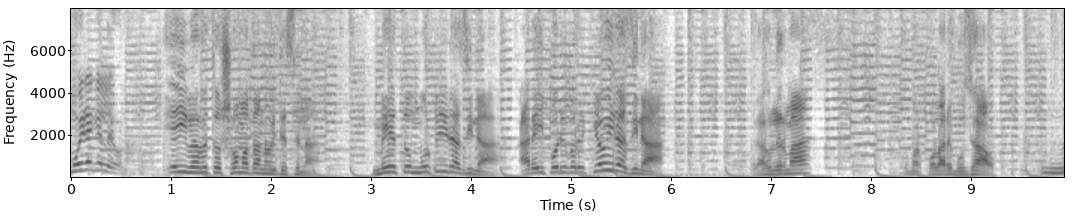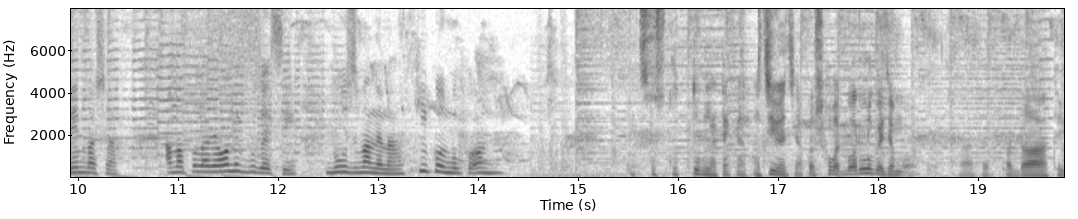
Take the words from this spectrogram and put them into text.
মইরা গেলেও না। এইভাবে তো সমাধান হইতেছে না। মেয়ে তো মোটেই রাজি না আর এই পরিবারের কেউই রাজি না। রাহুলের মা তোমার পলারে বুঝাও। মেম্বাসা আমার পোলারে অনেক বুঝাইছি। বুঝ মানে না কি করব কন? এক্সপোজ কতগুলা টাকা রাজি হয়েছে আপনার সবাই বড় লোক হয়ে যাব। আরে দাদা তুই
